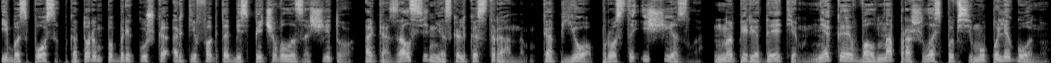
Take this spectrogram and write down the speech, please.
ибо способ, которым побрякушка артефакт обеспечивала защиту, оказался несколько странным. Копье просто исчезло, но перед этим некая волна прошлась по всему полигону,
